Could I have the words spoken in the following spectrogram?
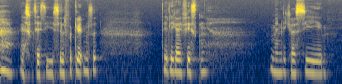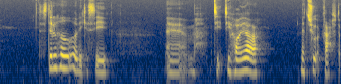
jeg skulle til at sige selvforglemmelse. Det ligger i fisken. Men vi kan også sige stillhed, og vi kan sige øh, de, de højere naturkræfter.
